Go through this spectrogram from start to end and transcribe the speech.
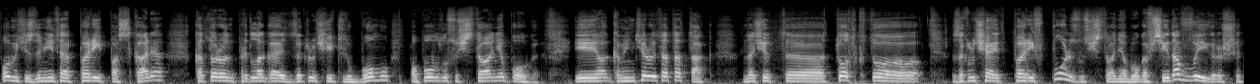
Помните знаменитое пари Паскаля, которое он предлагает заключить любому по поводу существования Бога. И комментирует это так. Значит, э, тот, кто заключает пари в пользу существования Бога, всегда в выигрыше,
